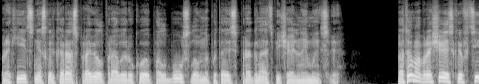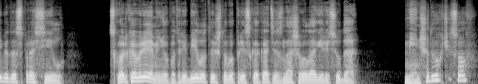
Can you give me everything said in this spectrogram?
Фракиец несколько раз провел правой рукой по лбу, словно пытаясь прогнать печальные мысли. Потом, обращаясь к Эфтибеде, спросил, «Сколько времени употребила ты, чтобы прискакать из нашего лагеря сюда?» «Меньше двух часов».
